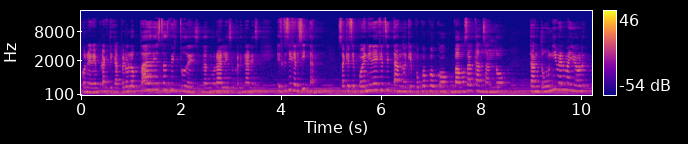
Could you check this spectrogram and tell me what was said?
poner en práctica. Pero lo padre de estas virtudes, las morales o cardinales, es que se ejercitan. O sea, que se pueden ir ejercitando y que poco a poco vamos alcanzando tanto un nivel mayor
